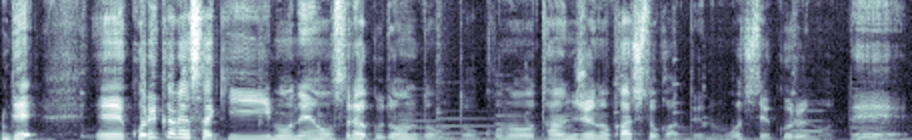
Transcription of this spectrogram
で、えー、これから先もね、おそらくどんどんとこの単純の価値とかっていうのも落ちてくるので、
